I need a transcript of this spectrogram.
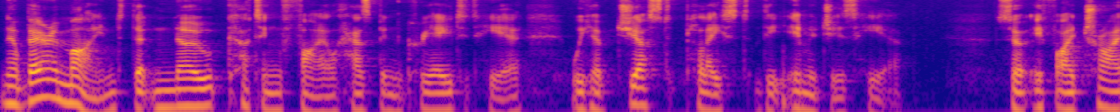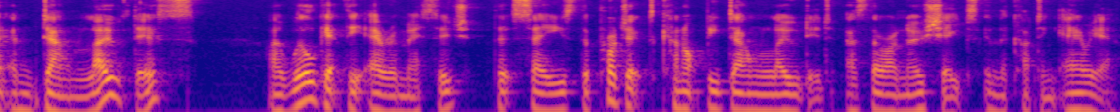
Now bear in mind that no cutting file has been created here, we have just placed the images here. So if I try and download this, I will get the error message that says the project cannot be downloaded as there are no shapes in the cutting area.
